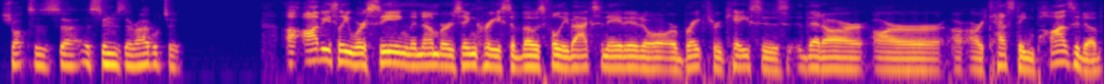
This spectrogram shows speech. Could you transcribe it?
shots as uh, as soon as they're able to. Uh, obviously, we're seeing the numbers increase of those fully vaccinated or, breakthrough cases that are, are are are testing positive.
